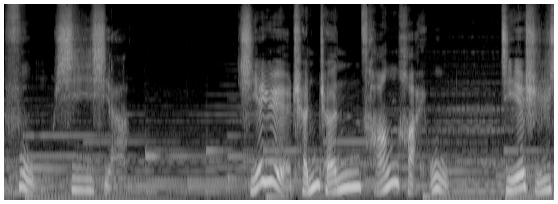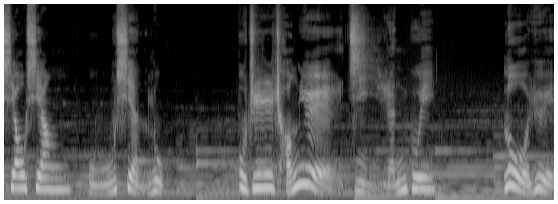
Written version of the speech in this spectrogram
复西斜，斜月沉沉藏海雾，碣石潇湘无限路。不知乘月几人归？落月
